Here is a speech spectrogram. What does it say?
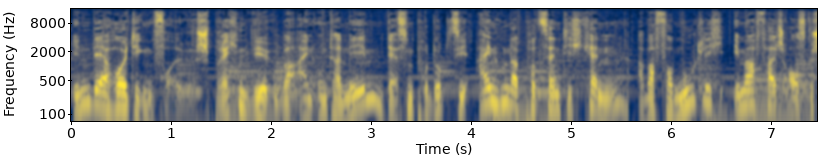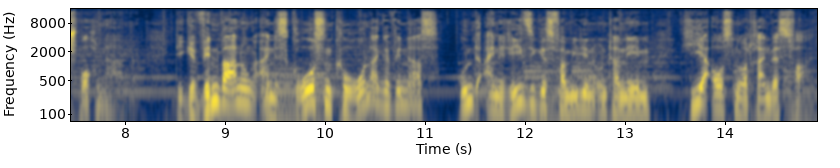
In der heutigen Folge sprechen wir über ein Unternehmen, dessen Produkt Sie 100%ig kennen, aber vermutlich immer falsch ausgesprochen haben. Die Gewinnwarnung eines großen Corona-Gewinners und ein riesiges Familienunternehmen hier aus Nordrhein-Westfalen.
